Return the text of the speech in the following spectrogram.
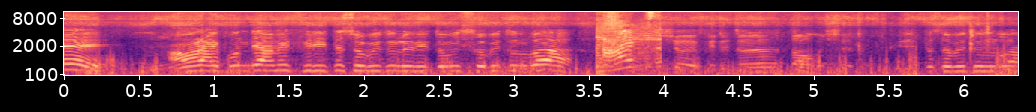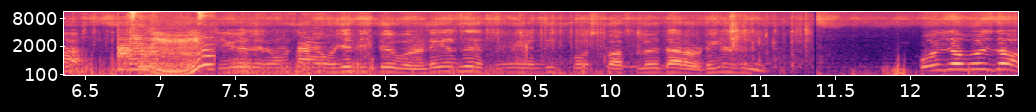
এই আমার আইফোন দিয়ে আমি ফ্রিতে ছবি তুলে দিই। তুমি ছবি তুলবা? ফ্রিতে ছবি তুলবা। ঠিক আছে তোমার টাকা পয়সা দিতে হব না ঠিক আছে? তুমি এখান থেকে পোস্ট পাস লয়ে দাঁড়াও ঠিক আছে? নি বুঝ দাও বুঝ দাও।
